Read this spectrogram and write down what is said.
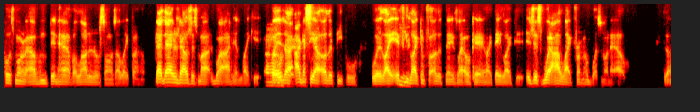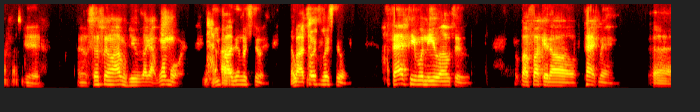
postmortem album didn't have a lot of those songs I like by him. That that, that was just my why I didn't like it. Uh, but okay. I, I, can see how other people would like if yeah. you liked him for other things, like okay, like they liked it. It's just what I liked from him wasn't on the album. So, yeah. And since we're on album reviews, I got one more. You probably didn't listen to it. Nope. But I told you to listen to it. Fat people need love too. By fucking uh Pac-Man. Uh,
